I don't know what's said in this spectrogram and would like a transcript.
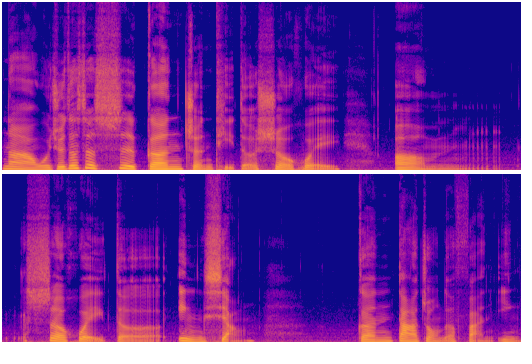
那我觉得这是跟整体的社会，嗯，社会的印象跟大众的反应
